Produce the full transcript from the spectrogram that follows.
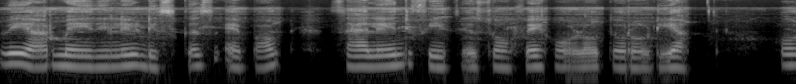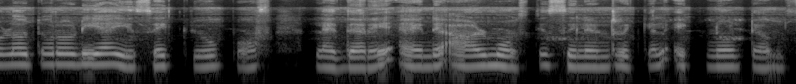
We are mainly discuss about salient features of a Holothuroidea. Holothuroidea is a group of leathery and almost cylindrical echinoderms,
